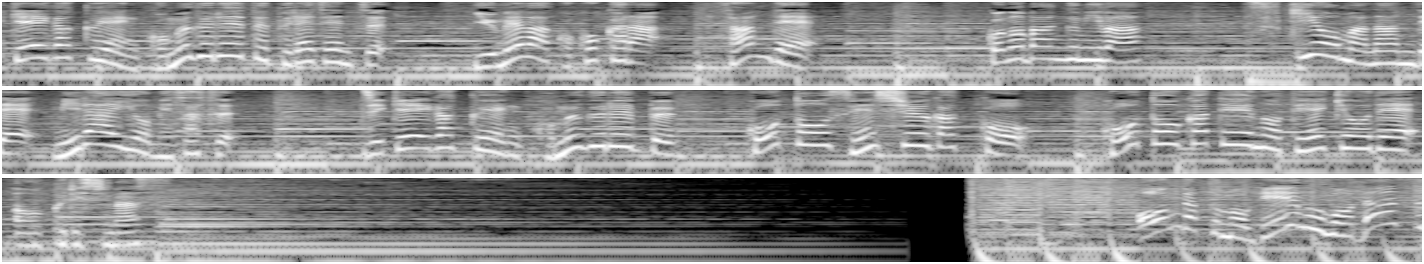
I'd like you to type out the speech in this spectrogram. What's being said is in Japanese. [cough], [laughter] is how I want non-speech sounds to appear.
滋慶学園 COM グループ presents 夢はここからサンデー。この番組は好きを学んで未来を目指す滋慶学園 COM グループ高等専修学校高等課程の提供でお送りします。音楽もゲームもダンス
